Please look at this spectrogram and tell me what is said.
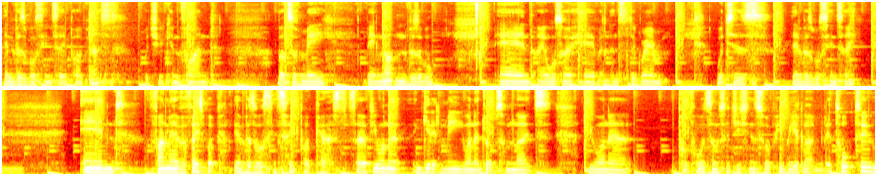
the Invisible Sensei podcast, which you can find lots of me being not invisible. And I also have an Instagram, which is the Invisible Sensei. And finally, I have a Facebook, the Invisible Sensei podcast. So if you want to get at me, you want to drop some notes, you want to put forward some suggestions for people you'd like me to talk to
